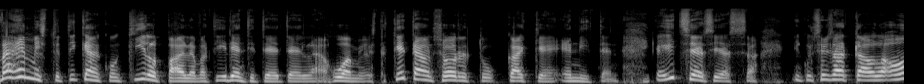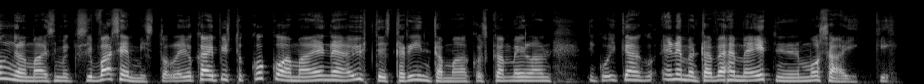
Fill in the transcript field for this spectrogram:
vähemmistöt ikään kuin kilpailevat identiteeteillään huomioista, ketä on sorrettu kaikkein eniten. Ja itse asiassa niin kuin se saattaa olla ongelma esimerkiksi vasemmistolle, joka ei pysty kokoamaan enää yhteistä rintamaa, koska meillä on niin kuin ikään kuin enemmän tai vähemmän etninen mosaikki –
